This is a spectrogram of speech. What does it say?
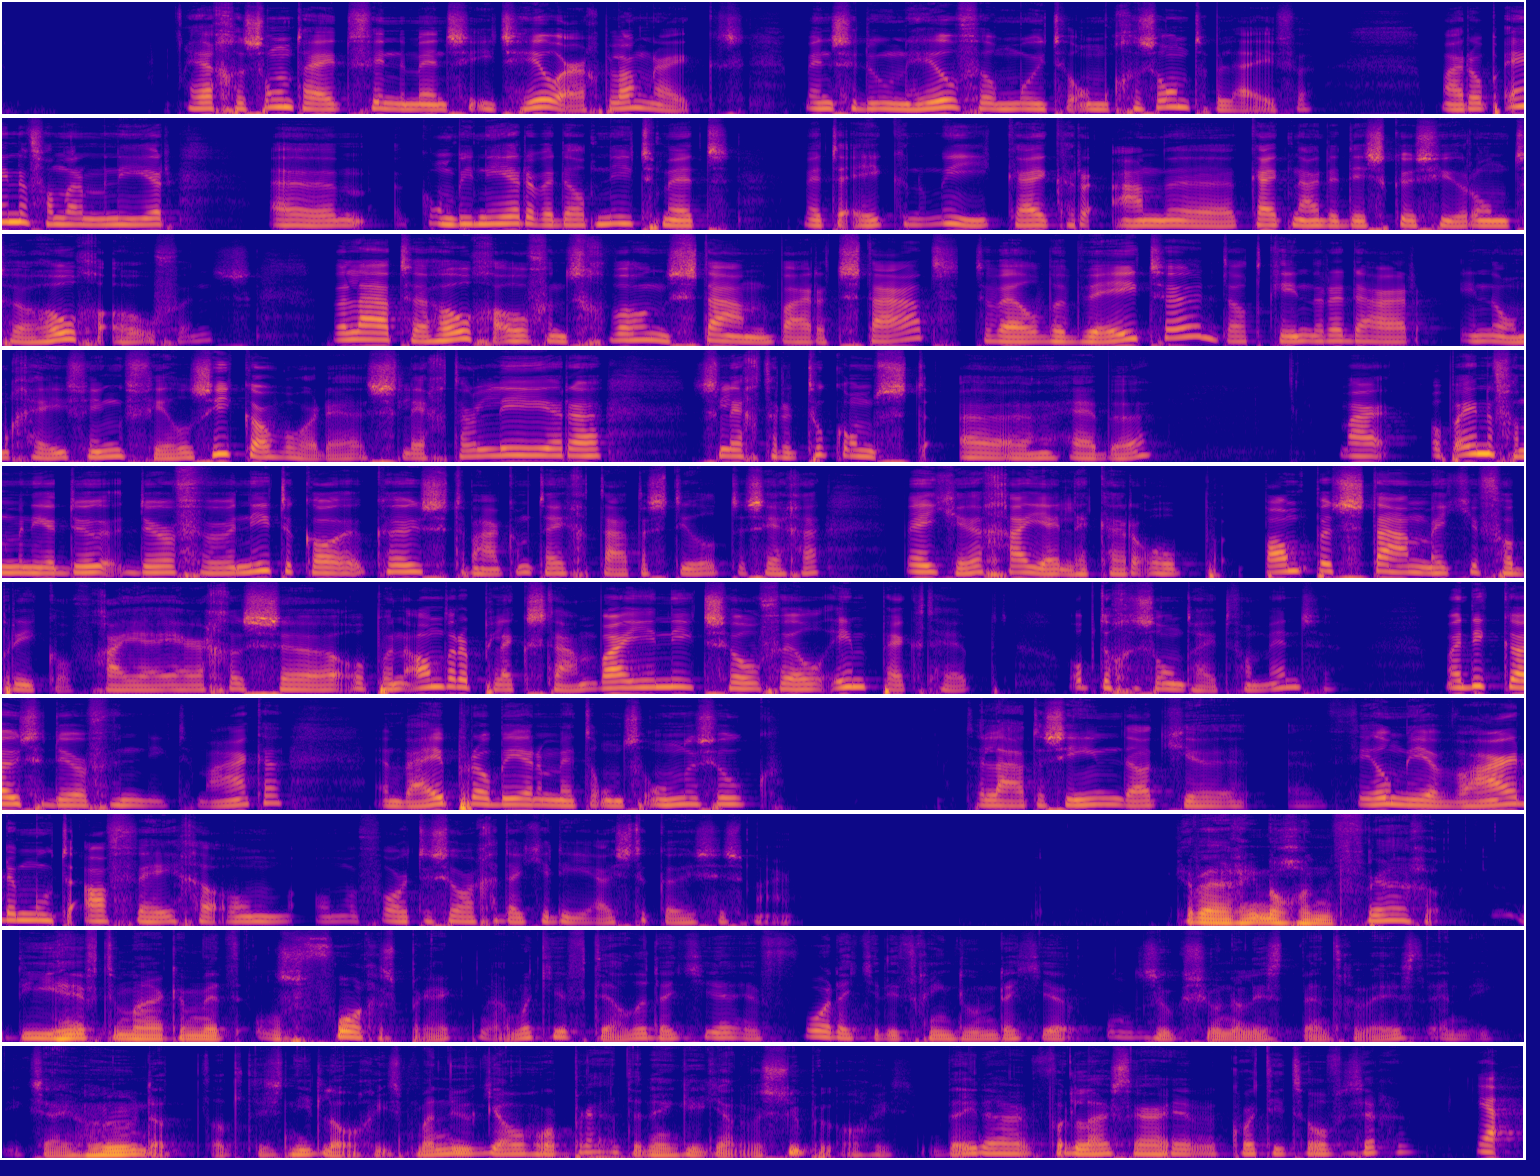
gezondheid vinden mensen iets heel erg belangrijks. Mensen doen heel veel moeite om gezond te blijven. Maar op een of andere manier um, combineren we dat niet met, met de economie. Kijk, er aan de, kijk naar de discussie rond uh, hoogovens. We laten hoogovens gewoon staan waar het staat, terwijl we weten dat kinderen daar in de omgeving veel zieker worden, slechter leren, slechtere toekomst uh, hebben. Maar op een of andere manier durven we niet de keuze te maken om tegen Tata Steel te zeggen: Weet je, ga jij lekker op Pampen staan met je fabriek? Of ga jij ergens uh, op een andere plek staan waar je niet zoveel impact hebt op de gezondheid van mensen? Maar die keuze durven we niet te maken. En wij proberen met ons onderzoek te laten zien dat je uh, veel meer waarde moet afwegen om, om ervoor te zorgen dat je de juiste keuzes maakt. Ik heb eigenlijk nog een vraag die heeft te maken met ons voorgesprek. Namelijk, je vertelde dat je, voordat je dit ging doen, dat je onderzoeksjournalist bent geweest. En ik, ik zei, huh, dat, dat is niet logisch. Maar nu ik jou hoor praten, denk ik, ja, dat was super logisch. Wil je daar voor de luisteraar kort iets over zeggen? Ja.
